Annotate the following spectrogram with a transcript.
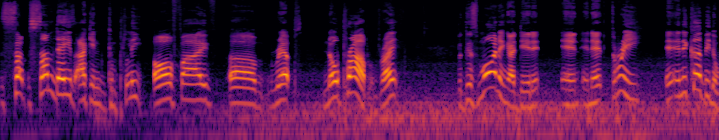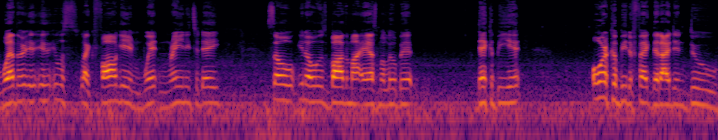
some some days I can complete all five uh, reps, no problems, right? But this morning I did it, and and at three, and it could be the weather. It, it, it, was like foggy and wet and rainy today, so you know it was bothering my asthma a little bit. That could be it, or it could be the fact that I didn't do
